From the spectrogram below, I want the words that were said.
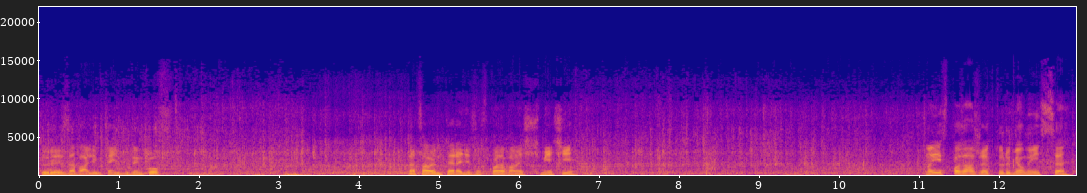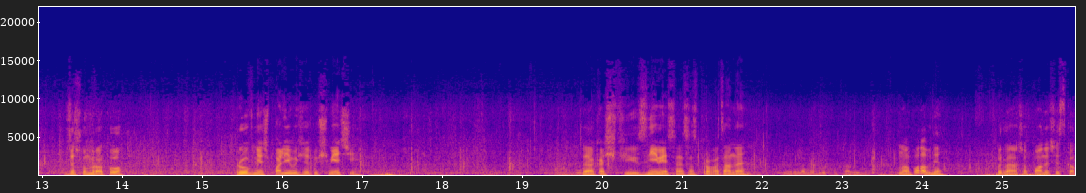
który zawalił część budynków. Na całym terenie są składowane śmieci. No i w pożarze, który miał miejsce w zeszłym roku, również paliły się tu śmieci. To jakaś z Niemiec one są sprowadzane. No, podobnie. Kurwa, nasz opony, wszystko.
